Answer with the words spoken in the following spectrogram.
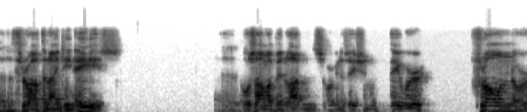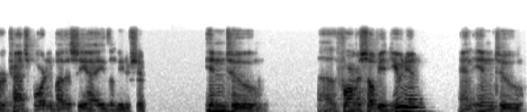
uh, throughout the 1980s, uh, Osama bin Laden's organization, they were flown or transported by the CIA, the leadership, into uh, the former Soviet Union and into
